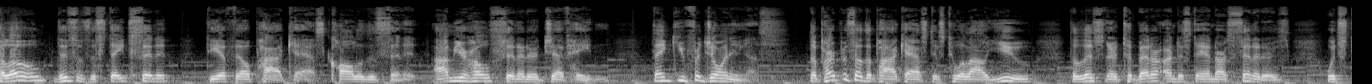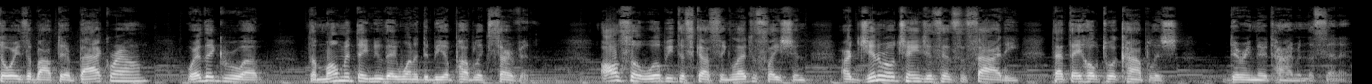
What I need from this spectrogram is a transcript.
Hello, this is the State Senate DFL podcast, Call of the Senate. I'm your host, Senator Jeff Hayden. Thank you for joining us. The purpose of the podcast is to allow you, the listener, to better understand our senators with stories about their background, where they grew up, the moment they knew they wanted to be a public servant. Also, we'll be discussing legislation or general changes in society that they hope to accomplish during their time in the Senate.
